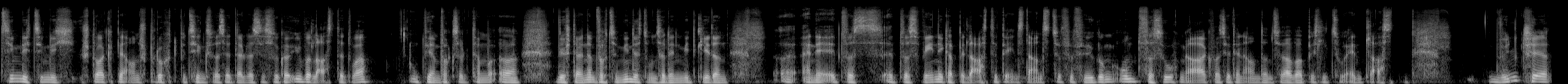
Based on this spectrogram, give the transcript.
ziemlich, ziemlich stark beansprucht, beziehungsweise teilweise sogar überlastet war. Und wir einfach gesagt haben, äh, wir stellen einfach zumindest unseren Mitgliedern äh, eine etwas, etwas weniger belastete Instanz zur Verfügung und versuchen auch quasi den anderen Server ein bisschen zu entlasten. Wünsche,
